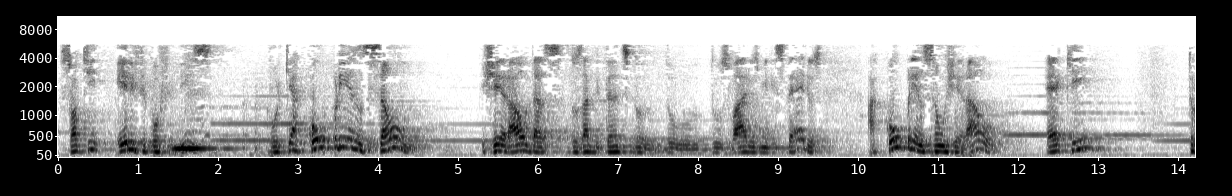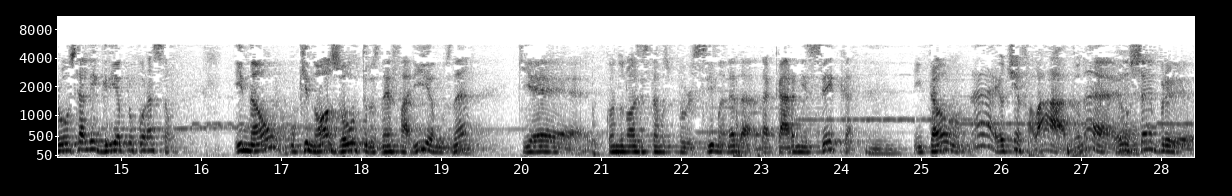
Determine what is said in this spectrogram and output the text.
Só que ele ficou feliz porque a compreensão geral das, dos habitantes do, do, dos vários ministérios, a compreensão geral é que trouxe alegria para o coração. E não o que nós outros né, faríamos, né? Que é quando nós estamos por cima né, da, da carne seca. Hum. Então, é, eu tinha falado, né? Eu é. sempre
